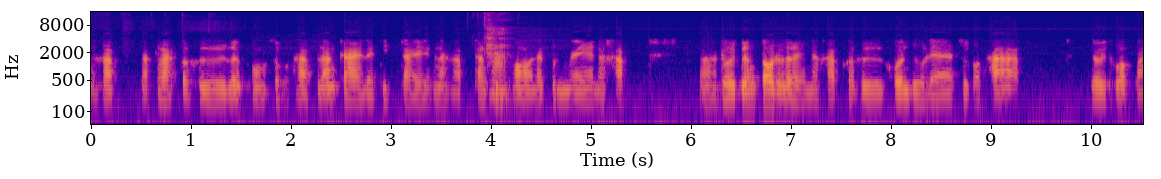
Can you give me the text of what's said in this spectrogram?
นะครับหลักๆก็คือเรื่องของสุขภาพร่างกายและจิตใจนะครับ ทั้งค่ะคุณพ่อและคุณแม่นะครับอ่า โดยเบื้องต้นเลยนะครับ ก็คือควรดูแลสุขภาพ โดยทั่วไป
